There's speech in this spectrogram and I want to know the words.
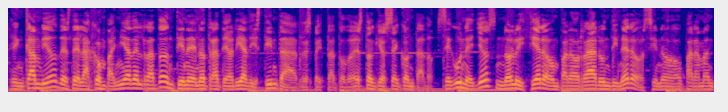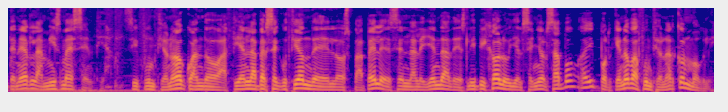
En cambio, desde la compañía del ratón tienen otra teoría distinta respecto a todo esto que os he contado. Según ellos, no lo hicieron para ahorrar un dinero, sino para mantener la misma esencia. Si funcionó cuando hacían la persecución de los papeles en la leyenda de Sleepy Hollow y el señor Sapo, ¿por qué no va a funcionar con Mowgli?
